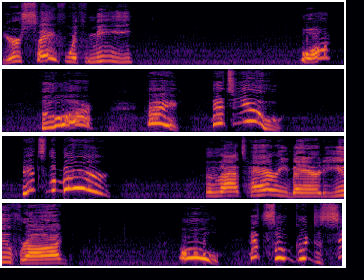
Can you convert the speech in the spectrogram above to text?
You're safe with me. What? Who are? Hey, it's you! It's the bear! That's Harry Bear to you, Frog. Oh, it's so good to see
